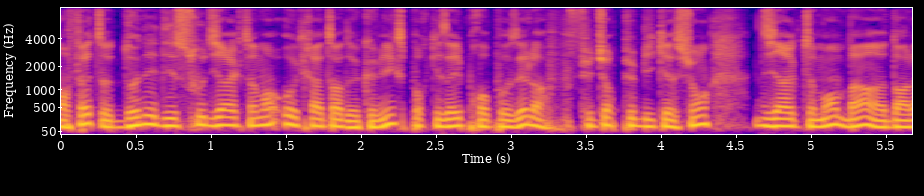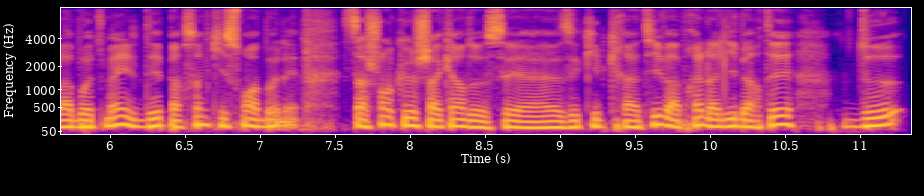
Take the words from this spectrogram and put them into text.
En fait donner des sous directement aux créateurs de comics pour qu'ils aillent proposer leur future publication directement ben, dans la boîte mail des personnes qui sont abonnées. Sachant que chacun de ces euh, équipes créatives a après la liberté de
